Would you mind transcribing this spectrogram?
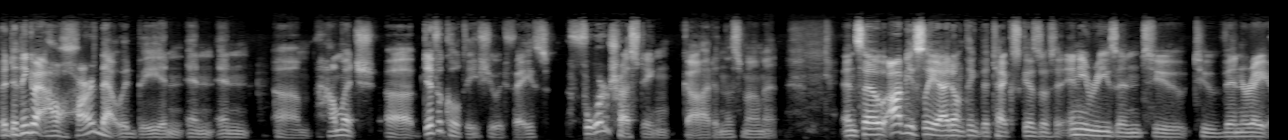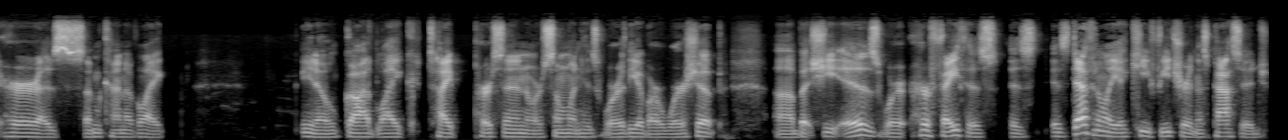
but to think about how hard that would be and and and um, how much uh, difficulty she would face for trusting god in this moment. And so obviously i don't think the text gives us any reason to to venerate her as some kind of like you know godlike type person or someone who's worthy of our worship uh, but she is where her faith is is is definitely a key feature in this passage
